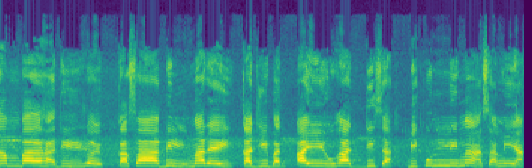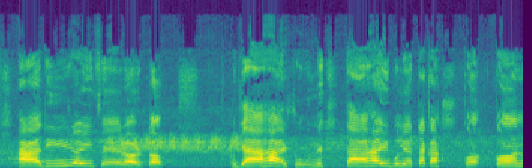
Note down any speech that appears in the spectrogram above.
নাম্বার হাদিস কাফা বিল মারেই কাজিবান আইউ হাদিসা বিকুল্লি মা সামিয়া হাদিস শরীফের অর্থ যাহা শুনে তাহাই বলে থাকা কোন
